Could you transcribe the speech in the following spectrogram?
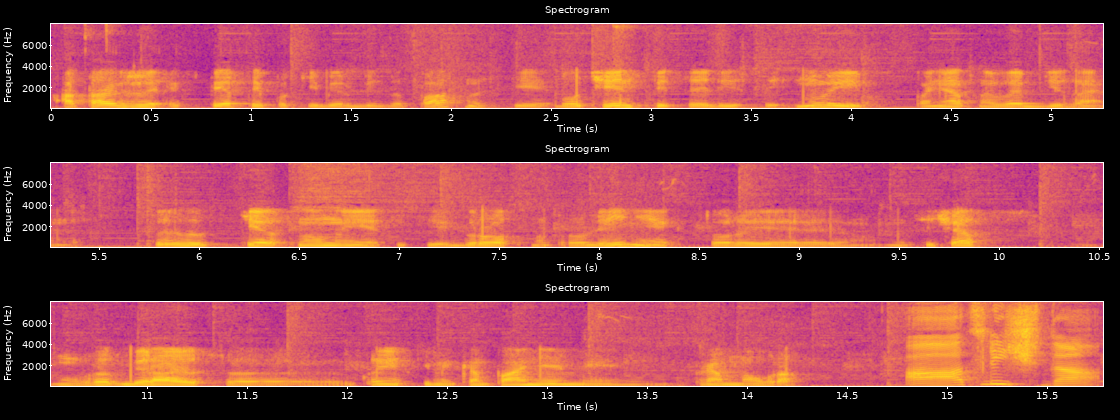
А также эксперты по кибербезопасности, блокчейн-специалисты, ну и, понятно, веб-дизайнеры. Это те основные такие гроз направления, которые сейчас ну, разбираются украинскими компаниями прямо на ура. А, отлично.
